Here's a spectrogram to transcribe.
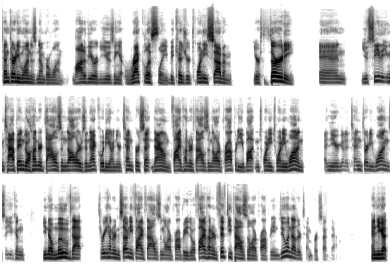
1031 is number one. A lot of you are using it recklessly because you're 27, you're 30, and you see that you can tap into $100,000 in equity on your 10% down, $500,000 property you bought in 2021, and you're going to 1031 so you can, you know, move that $375,000 property to a $550,000 property and do another 10% down. And you got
